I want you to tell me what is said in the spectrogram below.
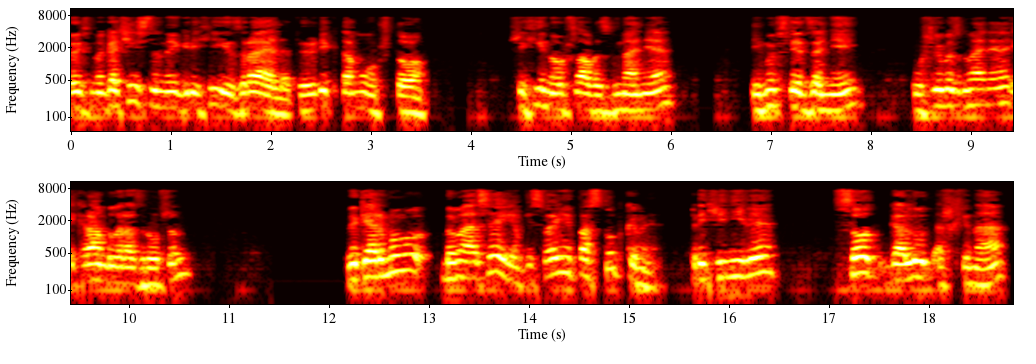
то есть многочисленные грехи Израиля привели к тому, что Шехина ушла в изгнание, и мы вслед за ней ушли в изгнание, и храм был разрушен. Векерму Бамаасеем и своими поступками причинили сот галут Ашхина,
